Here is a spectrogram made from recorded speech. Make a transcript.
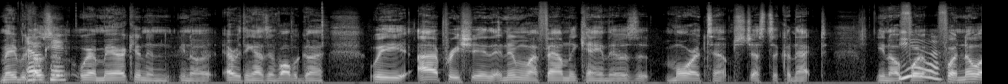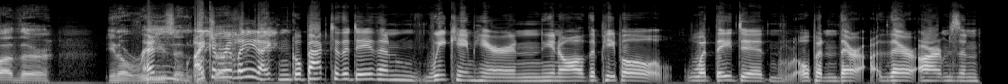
Maybe because Okay. we're American, and you know everything has to involve a gun. We, I appreciate it. And then when my family came, there was more attempts just to connect. You know, Yeah. for for no other, you know, reason. And I can relate. I can go back to the day then we came here, and you know all the people what they did, opened their their arms, and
